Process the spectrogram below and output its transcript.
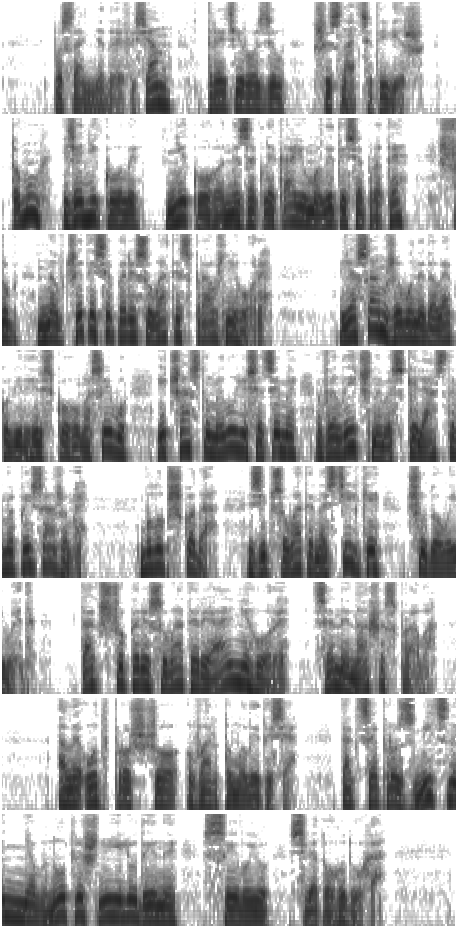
Послання до Ефесян, третій розділ, шістнадцятий вірш. Тому я ніколи нікого не закликаю молитися про те, щоб навчитися пересувати справжні гори. Я сам живу недалеко від гірського масиву і часто милуюся цими величними скелястими пейзажами. Було б шкода зіпсувати настільки чудовий вид. Так що пересувати реальні гори це не наша справа. Але от про що варто молитися, так це про зміцнення внутрішньої людини силою Святого Духа.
